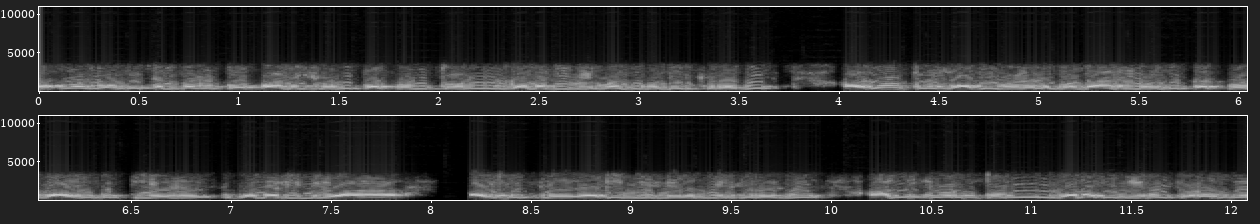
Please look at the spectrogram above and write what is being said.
தற்போது வந்து செண்பகத்தோப்பு அணைக்கு வந்து தற்போது தொண்ணூறு கனஅடி நீர் வந்து கொண்டிருக்கிறது. அறுபத்தி ரெண்டு அடி உயரம் கொண்ட அணையில் வந்து தற்போது ஐம்பத்தி ஏழு கனஅடி நீர் ஐம்பத்தி ஏழு அடி நீர் நிரம்பியிருக்கிறது. அணைக்கு வரும் தொண்ணூறு கனஅடி நீரை தொடர்ந்து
